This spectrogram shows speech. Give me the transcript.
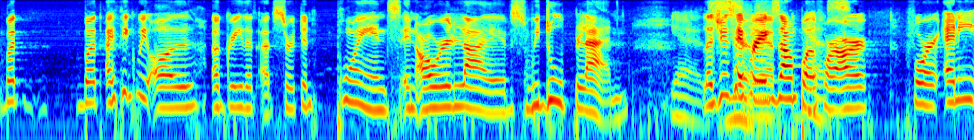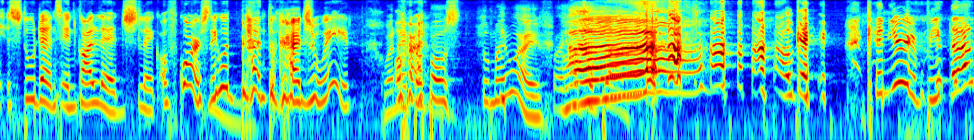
but but I think we all agree that at certain points in our lives we do plan. yes. Let's just say Yes. for Yep. example Yes. for our for any students in college, like of course they would plan to graduate. When I Or- proposed to my wife, I have plan- okay. Can you repeat that?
